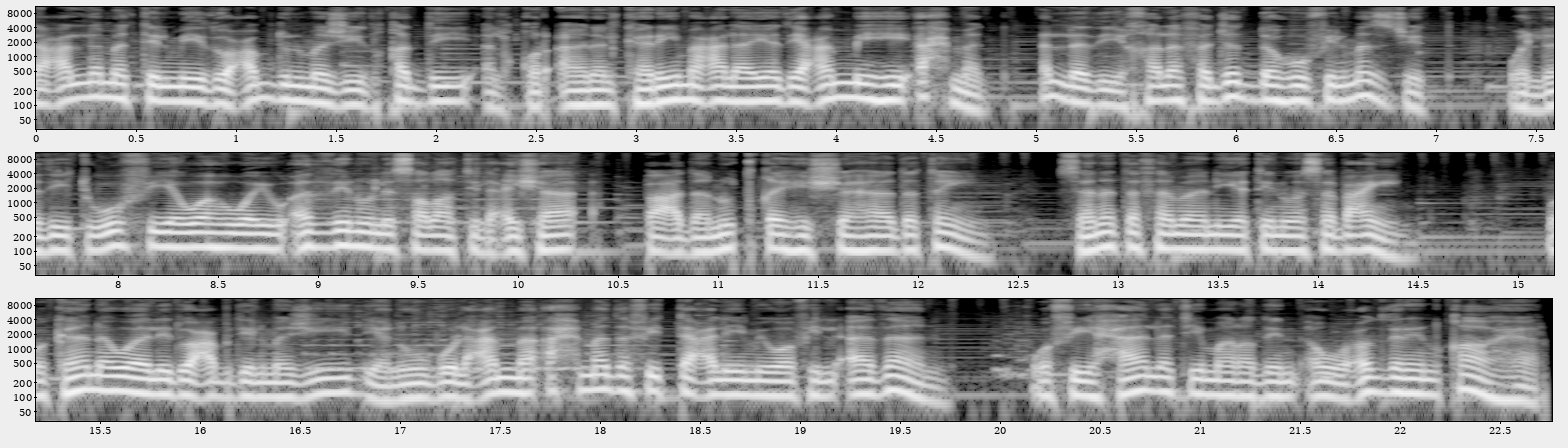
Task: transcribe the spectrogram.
تعلم التلميذ عبد المجيد قدي القرآن الكريم على يد عمه أحمد الذي خلف جده في المسجد والذي توفي وهو يؤذن لصلاة العشاء بعد نطقه الشهادتين سنة ثمانية وسبعين. وكان والد عبد المجيد ينوب العم أحمد في التعليم وفي الآذان وفي حالة مرض أو عذر قاهر.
